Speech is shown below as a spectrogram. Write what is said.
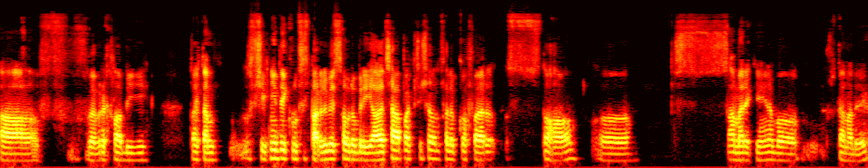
A ve Vrchlabí, tak tam všichni ty kluci z Pardubic jsou dobrý, ale třeba pak přišel Filip Kofer z toho, uh, z Ameriky nebo z Kanady.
